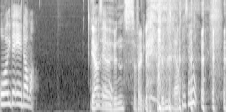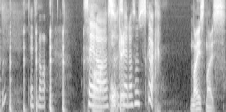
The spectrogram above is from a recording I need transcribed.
Og det er ei dame. Ja, si hun, selvfølgelig. Hun, ja. Skal vi si hun. Tenkte bare Si det, Alright, så- det som det skal være. Nice, nice.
